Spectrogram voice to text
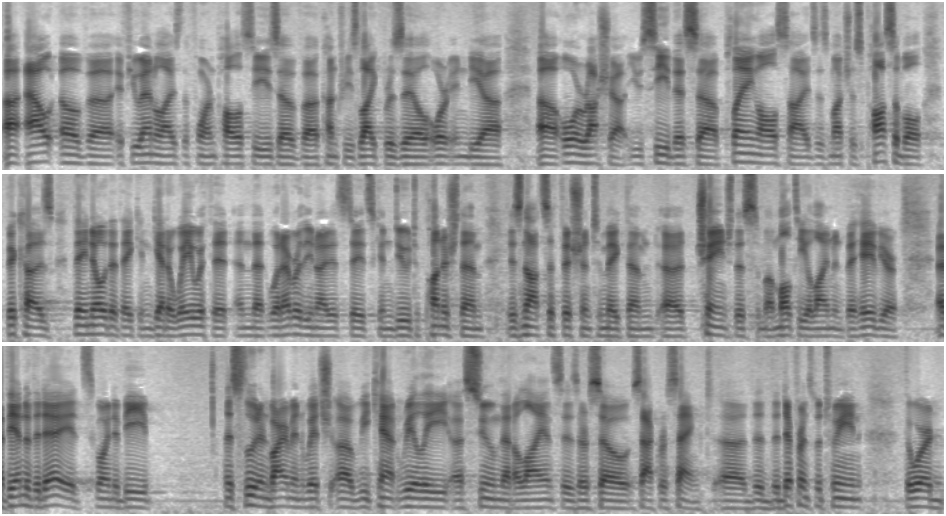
uh, out of, uh, if you analyze the foreign policies of uh, countries like Brazil or India uh, or Russia, you see this uh, playing all sides as much as possible because they know that they can get away with it and that whatever the United States can do to punish them them is not sufficient to make them uh, change this uh, multi-alignment behavior. At the end of the day, it's going to be this fluid environment which uh, we can't really assume that alliances are so sacrosanct. Uh, the, the difference between the word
